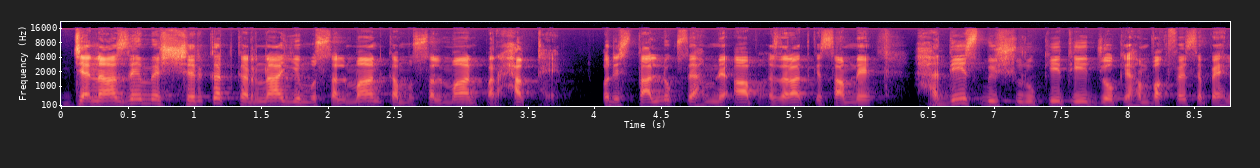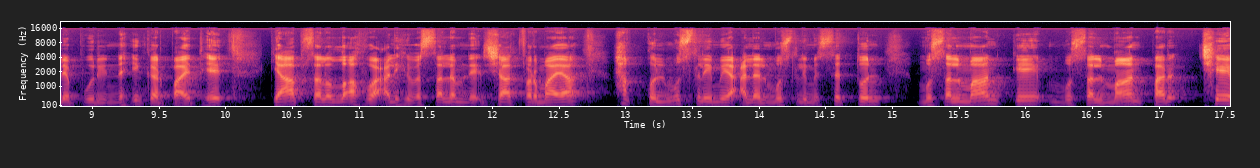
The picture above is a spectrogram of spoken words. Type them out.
جنازے میں شرکت کرنا یہ مسلمان کا مسلمان پر حق ہے۔ اور اس تعلق سے ہم نے آپ حضرات کے سامنے حدیث بھی شروع کی تھی جو کہ ہم وقفے سے پہلے پوری نہیں کر پائے تھے کہ آپ صلی اللہ علیہ وسلم نے ارشاد فرمایا، حق المسلم علی المسلم ستن مسلمان کے مسلمان پر چھ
